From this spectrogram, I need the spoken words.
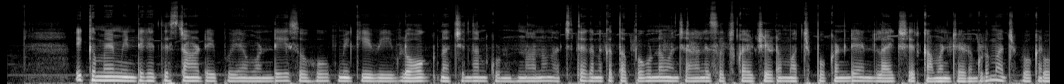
ఇక మేము ఇంటికైతే స్టార్ట్ అయిపోయామండి. సో హోప్ మీకు ఇవి వ్లాగ్ నచ్చింది అనుకుంటున్నాను నచ్చితే కనుక తప్పకుండా మన ఛానల్ని సబ్స్క్రైబ్ చేయడం మర్చిపోకండి. అండ్ లైక్ షేర్ కామెంట్ చేయడం కూడా మర్చిపోకండి.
